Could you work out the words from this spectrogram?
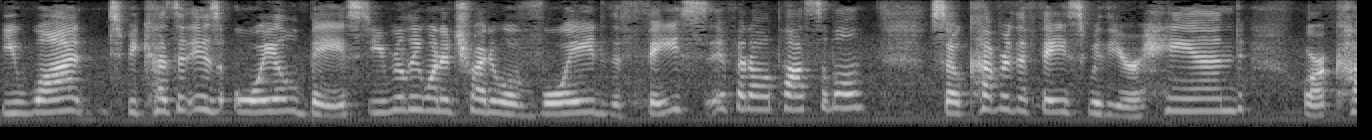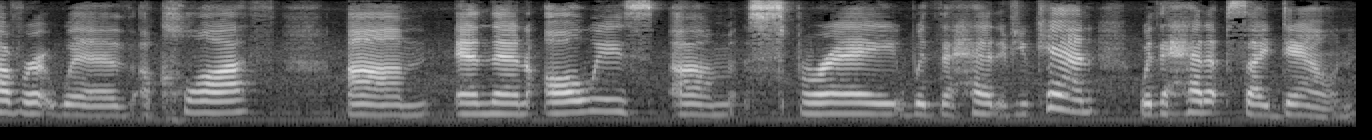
you want, because it is oil-based, you really want to try to avoid the face if at all possible. So cover the face with your hand or cover it with a cloth um, and then always um, spray with the head, if you can, with the head upside down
